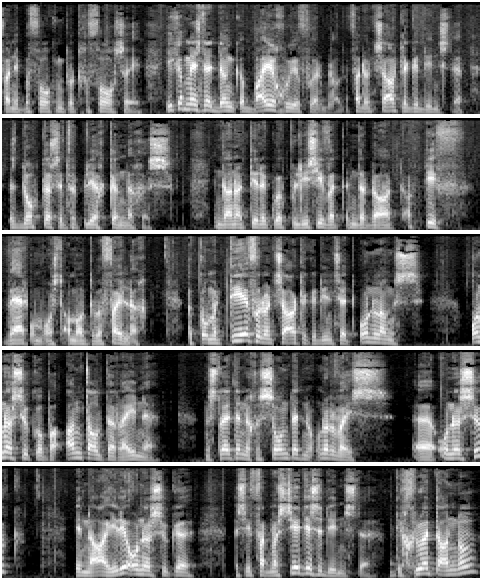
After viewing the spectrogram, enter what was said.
van die bevolking tot gevolg sou hê. Hier kan mens nou dink 'n baie goeie voorbeeld van noodsaaklike dienste is dokters en verpleegkundiges. En dan natuurlik ook polisie wat inderdaad aktief werk om ons almal te beveilig. 'n Komitee vir noodsaaklike dienste het onlangs ondersoek op 'n aantal terreine, insluitende gesondheid en onderwys, uh ondersoek en na hierdie ondersoeke is die farmaseutiese dienste, die groothandel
